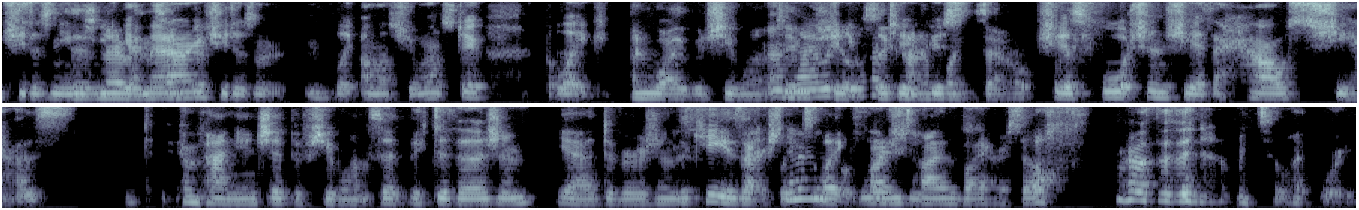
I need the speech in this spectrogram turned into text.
she doesn't even no get married. She doesn't like unless she wants to. But like And why would she want And to? why would she she also want to? kind of points out she like, has fortune. She has a house. She has companionship if she wants it. The- diversion. yeah, diversion. The key is actually to like find time by herself rather than having to like worry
